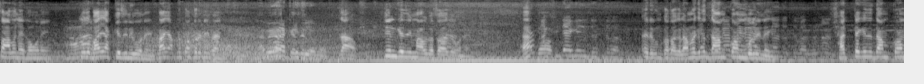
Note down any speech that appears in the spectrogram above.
চা বেনে খামুনি বলছে, ভাই এক কেজি নিবো নে। ভাই আপনি কত নিবেন? আমি এক কেজি দিলাম যাও তিন কেজি মাল বেচা হয়ে হ্যাঁ? এরকম কথা গেলে আমরা কিন্তু দাম কম বলি নাই। ধরতে পারব না। ষাট টাকা কেজি দাম কম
